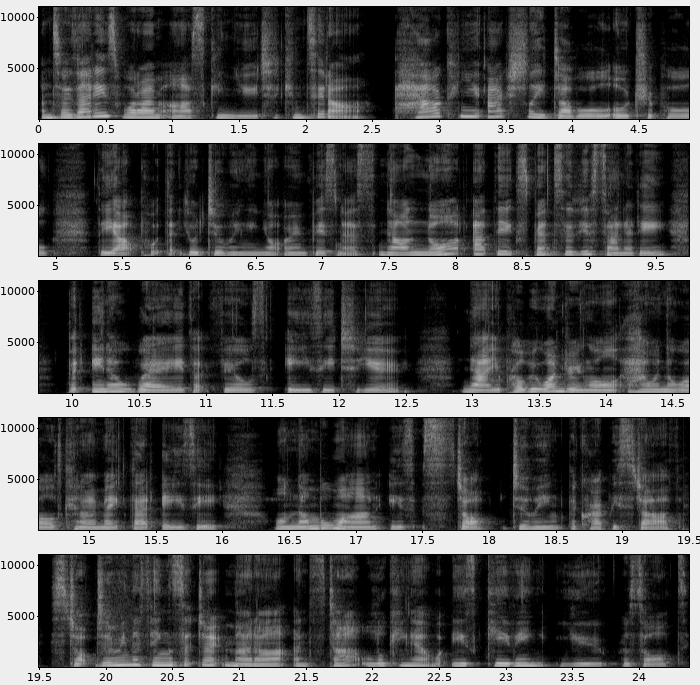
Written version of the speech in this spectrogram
And so that is what I'm asking you to consider how can you actually double or triple the output that you're doing in your own business? Now, not at the expense of your sanity, but in a way that feels easy to you. Now, you're probably wondering, well, how in the world can I make that easy? Well, number one is stop doing the crappy stuff. Stop doing the things that don't matter and start looking at what is giving you results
